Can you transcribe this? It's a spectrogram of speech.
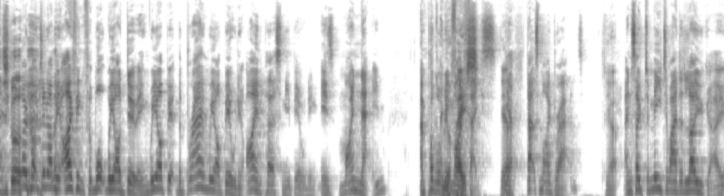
paid your? No, but do you know what I mean? I think for what we are doing, we are bu- the brand we are building. I am personally building is my name and probably your my face. face. Yeah. Yeah. That's my brand. Yeah. And so to me to add a logo,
